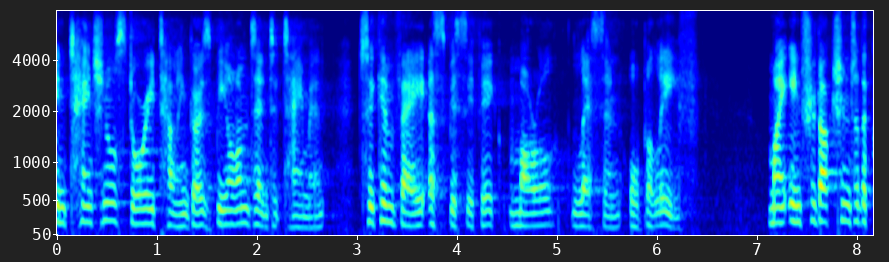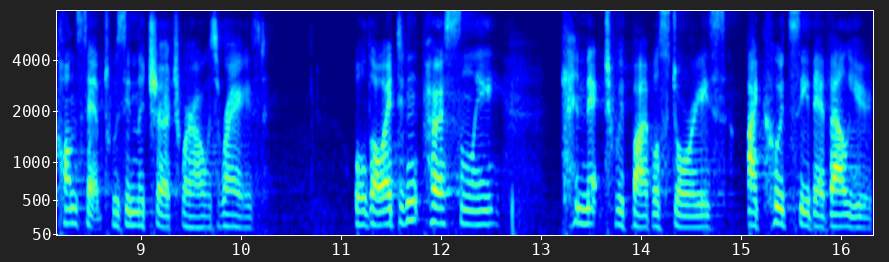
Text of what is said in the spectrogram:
intentional storytelling goes beyond entertainment to convey a specific moral lesson or belief. My introduction to the concept was in the church where I was raised. Although I didn't personally connect with Bible stories, I could see their value.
